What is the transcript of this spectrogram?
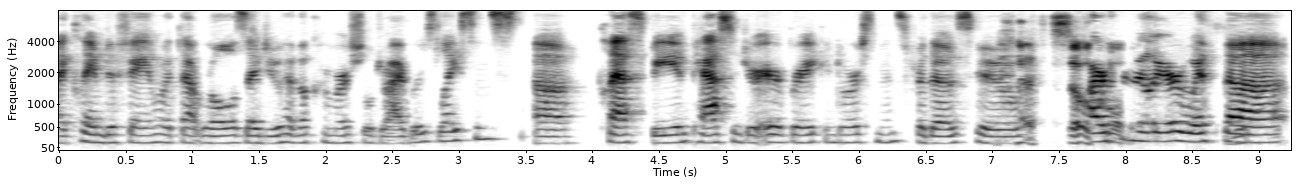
my claim to fame with that role is I do have a commercial driver's license, uh, Class B and passenger air brake endorsements for those who so are cool. familiar with uh,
